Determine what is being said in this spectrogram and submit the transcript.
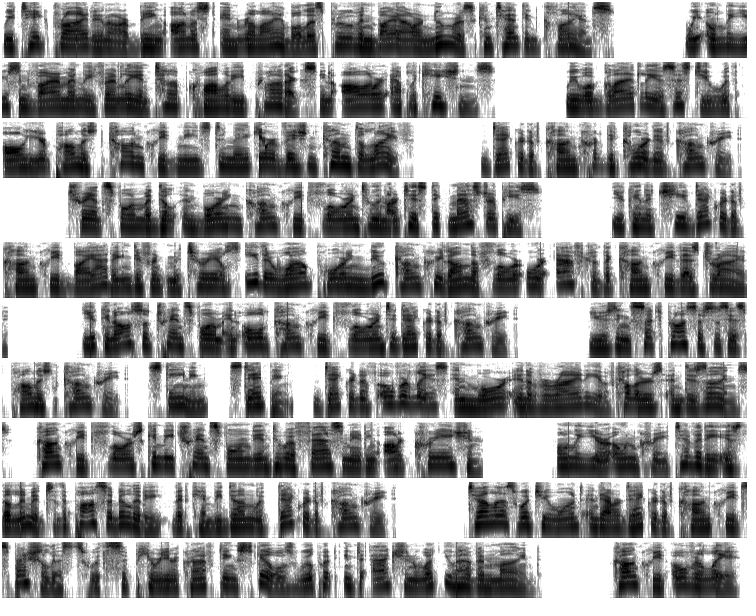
We take pride in our being honest and reliable as proven by our numerous contented clients. We only use environmentally friendly and top quality products in all our applications. We will gladly assist you with all your polished concrete needs to make your vision come to life. Decorative concrete Decorative concrete transform a dull and boring concrete floor into an artistic masterpiece. You can achieve decorative concrete by adding different materials either while pouring new concrete on the floor or after the concrete has dried. You can also transform an old concrete floor into decorative concrete. Using such processes as polished concrete, staining, stamping, decorative overlays and more in a variety of colors and designs concrete floors can be transformed into a fascinating art creation. Only your own creativity is the limit to the possibility that can be done with decorative concrete. Tell us what you want and our decorative concrete specialists with superior crafting skills will put into action what you have in mind. Concrete overlay.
